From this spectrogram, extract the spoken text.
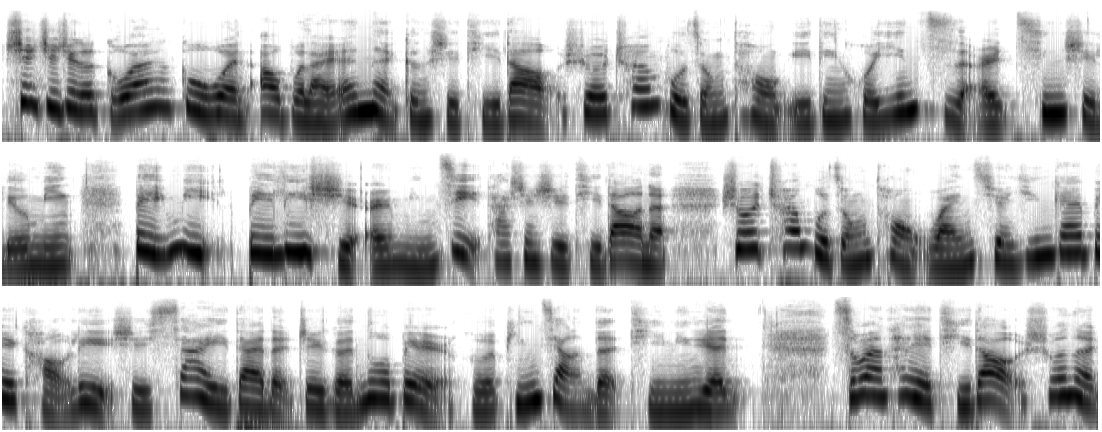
甚至这个国安顾问奥布莱恩呢，更是提到说，川普总统一定会因此而青史留名，被密被历史而铭记。他甚至提到呢，说川普总统完全应该被考虑是下一代的这个诺。诺贝尔和平奖的提名人。此外，他也提到说呢，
